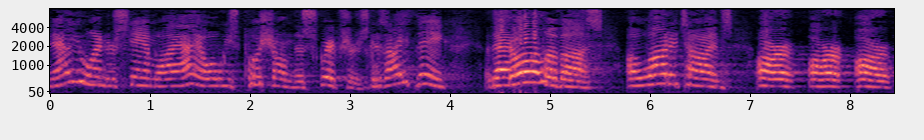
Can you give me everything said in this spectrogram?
Now you understand why I always push on the scriptures, because I think that all of us, a lot of times, are, are, are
